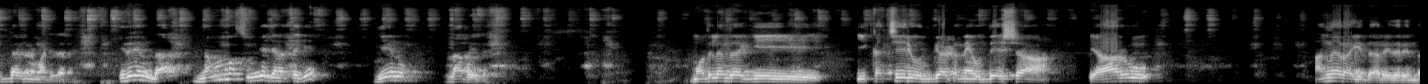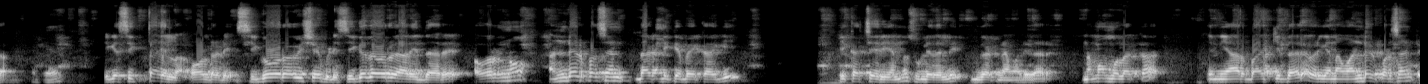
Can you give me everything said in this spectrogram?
ಉದ್ಘಾಟನೆ ಮಾಡಿದ್ದಾರೆ? ಇದರಿಂದ ನಮ್ಮ ಸುಳ್ಯ ಜನತೆಗೆ ಏನು ಲಾಭ ಇದೆ? ಮೊದಲನೇದಾಗಿ ಈ ಕಚೇರಿ ಉದ್ಘಾಟನೆ ಉದ್ದೇಶ ಯಾರು ಅನ್ಯರಾಗಿದ್ದಾರೆ ಇದರಿಂದ. ಈಗ ಸಿಗ್ತಾ ಇಲ್ಲ ಆಲ್ರೆಡಿ ಸಿಗೋರ ವಿಷಯ ಬಿಡಿ. ಸಿಗದವರು ಯಾರಿದ್ದಾರೆ ಅವರನ್ನು ಹಂಡ್ರೆಡ್ ಪರ್ಸೆಂಟ್ ದಾಟಲಿಕ್ಕೆ ಬೇಕಾಗಿ ಈ ಕಚೇರಿಯನ್ನು ಸುಳ್ಯದಲ್ಲಿ ಉದ್ಘಾಟನೆ ಮಾಡಿದ್ದಾರೆ. ನಮ್ಮ ಮೂಲಕ ಇನ್ನು ಯಾರು ಬಾಕಿ ಇದ್ದಾರೆ ಅವರಿಗೆ ನಾವು ಹಂಡ್ರೆಡ್ ಪರ್ಸೆಂಟ್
